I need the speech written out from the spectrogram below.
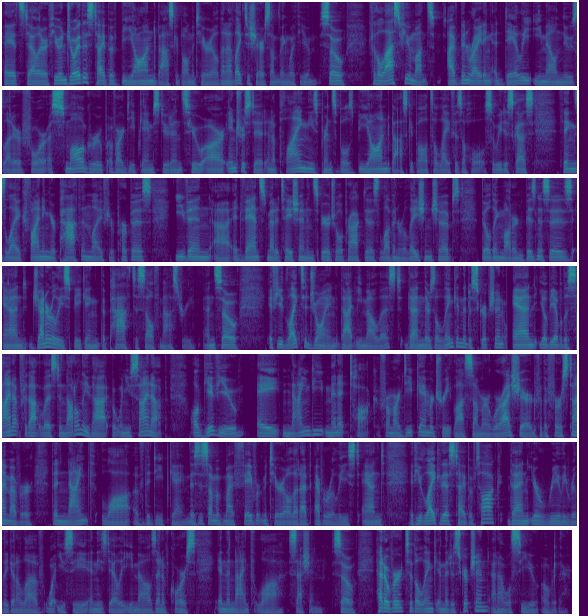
Hey, it's Taylor. If you enjoy this type of beyond basketball material, then I'd like to share something with you. So, for the last few months, I've been writing a daily email newsletter for a small group of our Deep Game students who are interested in applying these principles beyond basketball to life as a whole. So, we discuss things like finding your path in life, your purpose, even uh, advanced meditation and spiritual practice, love and relationships, building modern businesses, and generally speaking, the path to self mastery. And so, if you'd like to join that email list, then there's a link in the description and you'll be able to sign up for that list. And not only that, but when you sign up, I'll give you a 90 minute talk from our deep game retreat last summer where I shared for the first time ever the ninth law of the deep game. This is some of my favorite material that I've ever released. And if you like this type of talk, then you're really, really going to love what you see in these daily emails and, of course, in the ninth law session. So head over to the link in the description and I will see you over there.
